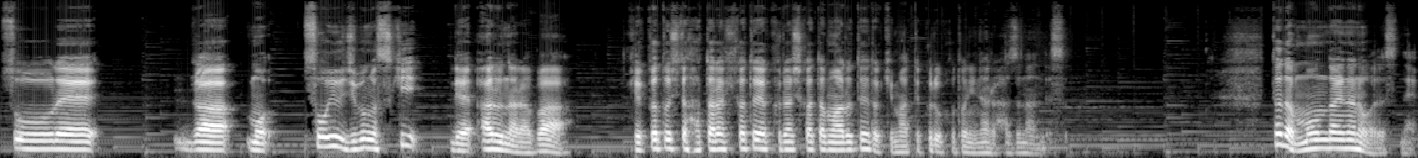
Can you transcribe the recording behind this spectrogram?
それが、もう、そういう自分が好きであるならば、結果として働き方や暮らし方もある程度決まってくることになるはずなんです。ただ問題なのはですね、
